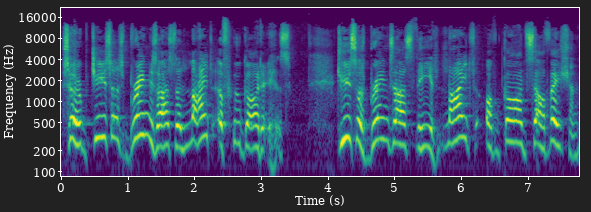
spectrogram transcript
So Jesus brings us the light of who God is. Jesus brings us the light of God's salvation,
